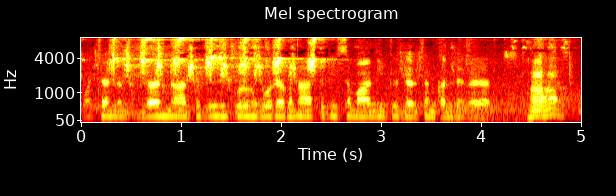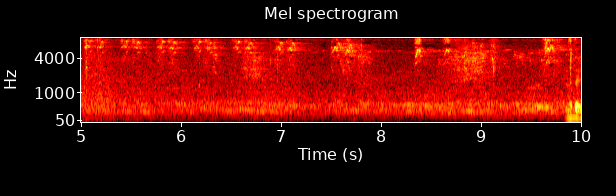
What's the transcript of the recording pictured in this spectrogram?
वचन गणनाथ की गुरु गोरखनाथ की समाधि के दर्शन करने गया था હા હા અરે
